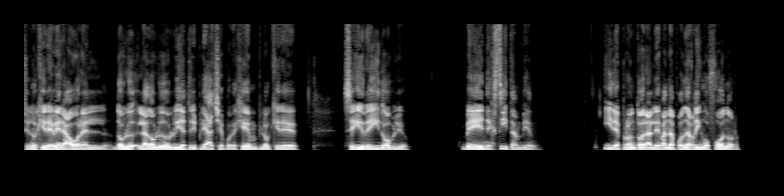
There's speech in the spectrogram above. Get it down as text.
si uno quiere ver ahora el, la WWE de Triple H, por ejemplo, quiere seguir AEW, ve NXT también, y de pronto ahora le van a poner Ring of Honor,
